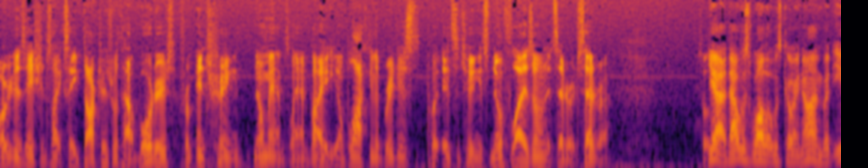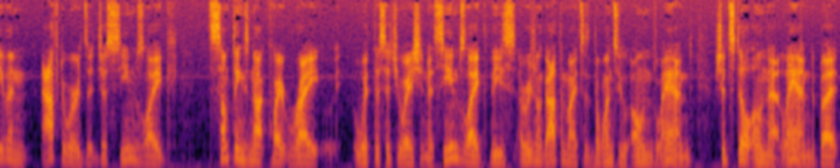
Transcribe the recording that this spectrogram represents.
organizations like say Doctors Without Borders from entering no man's land by you know blocking the bridges, put instituting its no-fly zone, et cetera, et cetera. So yeah, that was while it was going on, but even afterwards, it just seems like something's not quite right with the situation. It seems like these original Gothamites, the ones who owned land, should still own that land, but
